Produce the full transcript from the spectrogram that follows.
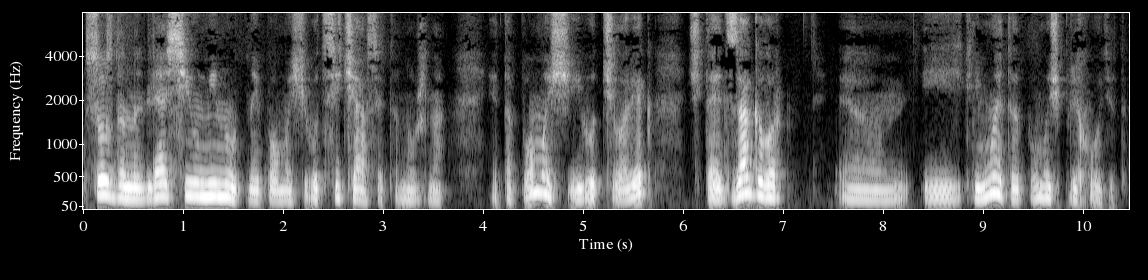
создано для сиюминутной помощи. Вот сейчас это нужно, эта помощь. И вот человек читает заговор, э, и к нему эта помощь приходит.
